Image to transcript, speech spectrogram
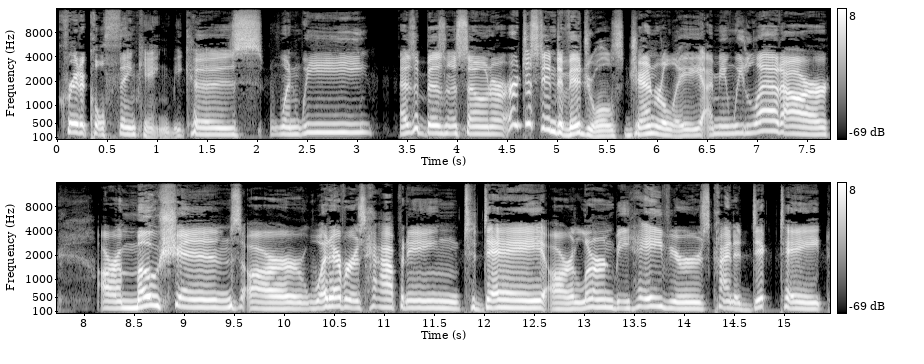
critical thinking because when we as a business owner or just individuals generally, I mean, we let our our emotions, our whatever is happening today, our learned behaviors kind of dictate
